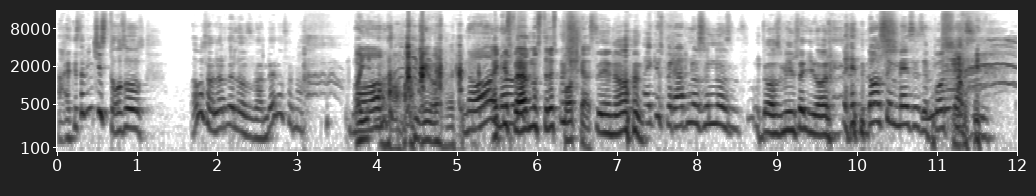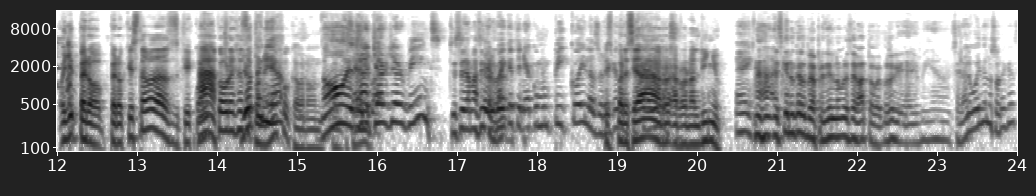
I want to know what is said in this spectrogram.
Ah, es que están bien chistosos. ¿Vamos a hablar de los banderos o no? Oye, No. no, amigo. No, Hay que no. esperarnos tres podcasts. Sí, no. Hay que esperarnos unos Dos mil seguidores. 12 meses de podcast. Oye, pero, pero ¿qué estabas? ¿Qué, ¿Cuál Ah, orejas yo de tenía- conejo, cabrón? No, el- Era Jar Jar Binks. Sí se llama así, El güey que tenía como un pico y las Les orejas. parecía a, Ronaldinho. Ey. Ajá, es que nunca me aprendí el nombre de ese vato, güey. Por eso que, ay, mira, ¿será el güey de las orejas?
